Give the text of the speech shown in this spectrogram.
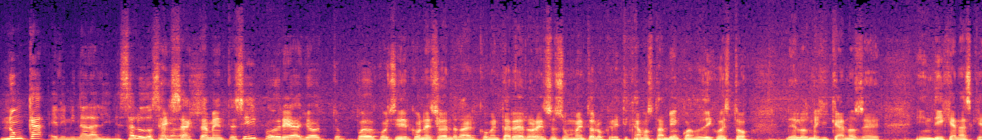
nunca eliminar al INE. Saludos, Salvador. Exactamente, sí, podría, yo puedo coincidir con eso. El comentario de Lorenzo en su momento lo criticamos también cuando dijo esto de los mexicanos de indígenas que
